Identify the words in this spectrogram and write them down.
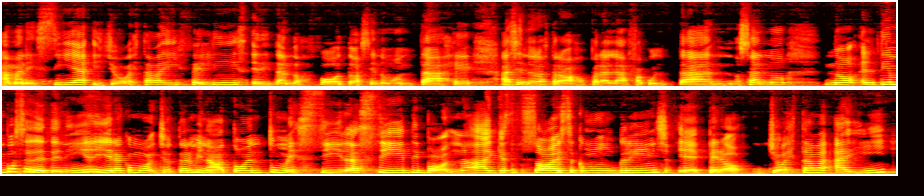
Amanecía y yo estaba ahí feliz editando fotos, haciendo montaje, haciendo los trabajos para la facultad. O sea, no, no, el tiempo se detenía y era como, yo terminaba todo entumecida así, tipo, ay, que soy, soy como un Grinch, eh, pero yo estaba ahí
